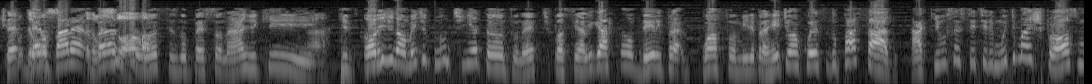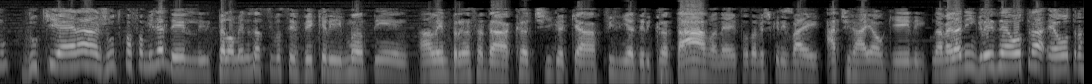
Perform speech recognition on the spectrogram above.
tipo, De- deu Deram uma- várias, deu nuances no personagem que, Ah. que originalmente não tinha tanto, né? Tipo assim, a ligação dele pra, com a família pra gente é uma coisa do passado. Aqui você sente ele muito mais próximo do que era junto com a família dele. Ele- Pelo menos assim você vê que ele mantém a lembrança da cantiga que a filhinha dele cantava, né? E toda vez que ele vai atirar em alguém, ele... Na verdade, em inglês é outra, é outra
